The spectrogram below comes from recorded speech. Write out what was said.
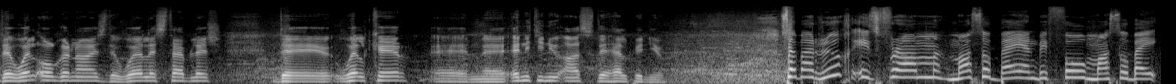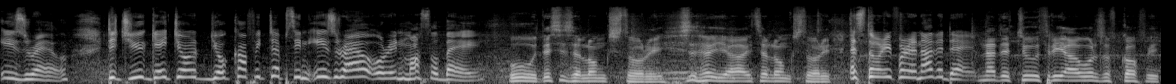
They're well organized, they're well established, they well care, and uh, anything you ask, they're helping you. So Baruch is from Mossel Bay and before Mossel Bay, Israel. Did you get your, your coffee tips in Israel or in Mossel Bay? Oh, this is a long story. yeah, it's a long story. A story for another day. Another two, three hours of coffee.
